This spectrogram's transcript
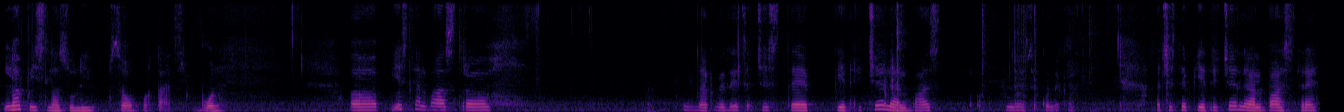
lapis lazuli să o portați. Bun. Uh, este albastră. Dacă vedeți aceste pietricele albastre, două secunde că aceste pietricele albastre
